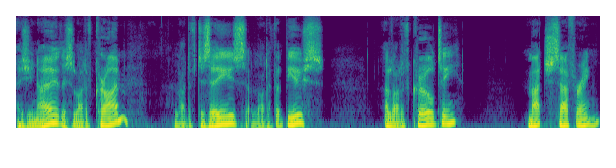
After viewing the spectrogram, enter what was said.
As you know, there's a lot of crime, a lot of disease, a lot of abuse, a lot of cruelty, much suffering,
